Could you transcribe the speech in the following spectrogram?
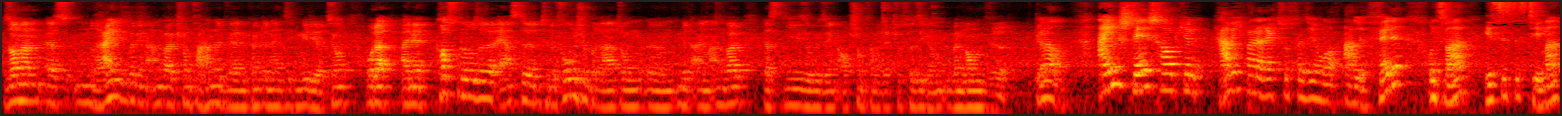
sondern es rein über den Anwalt schon verhandelt werden könnte, nennt sich Mediation. Oder eine kostenlose erste telefonische Beratung ähm, mit einem Anwalt, dass die so gesehen auch schon von der Rechtsschutzversicherung übernommen wird. Genau. Ein Stellschraubchen habe ich bei der Rechtsschutzversicherung auf alle Fälle. Und zwar ist es das Thema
